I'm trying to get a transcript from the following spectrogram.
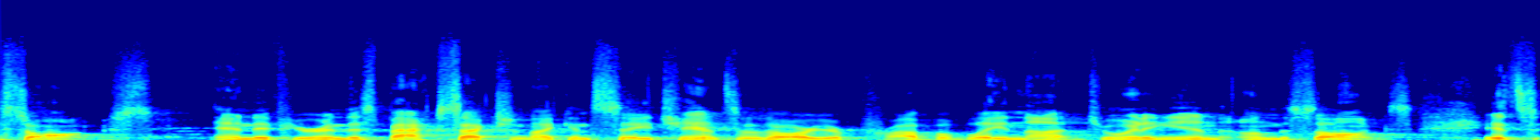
songs. And if you're in this back section, I can say chances are you're probably not joining in on the songs. It's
